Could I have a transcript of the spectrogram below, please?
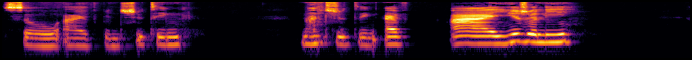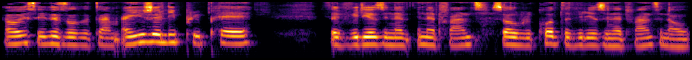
So I've been shooting not shooting. I've I usually, I always say this all the time, I usually prepare the videos in, in advance. So I'll record the videos in advance and I'll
